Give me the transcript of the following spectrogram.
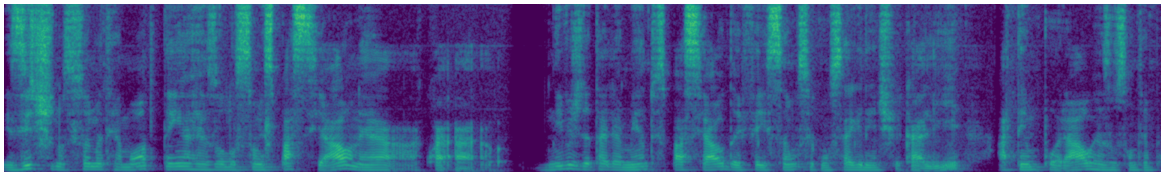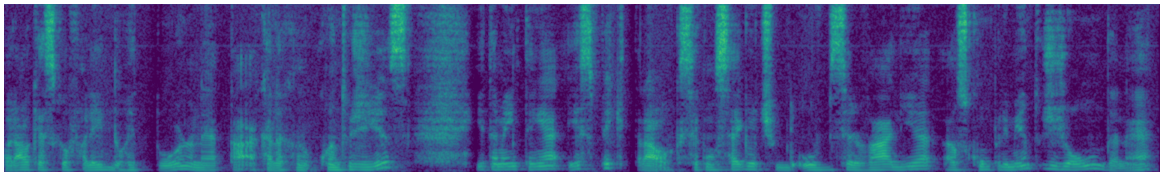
Existe no sistema remoto, tem a resolução espacial, né, a, a, nível de detalhamento espacial da efeição você consegue identificar ali, a temporal, a resolução temporal, que é essa que eu falei do retorno, né, tá, a cada quantos dias, e também tem a espectral, que você consegue observar ali os comprimentos de onda, né,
